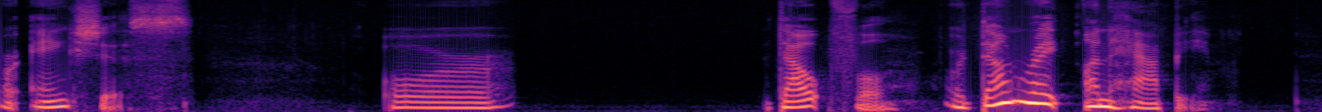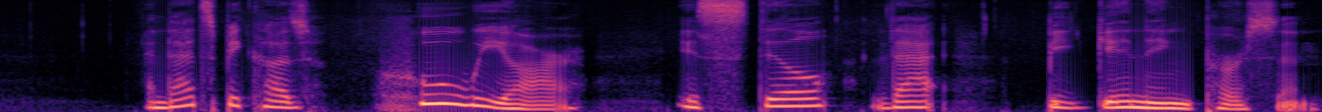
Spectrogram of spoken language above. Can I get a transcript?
or anxious or doubtful or downright unhappy. And that's because who we are is still that beginning person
